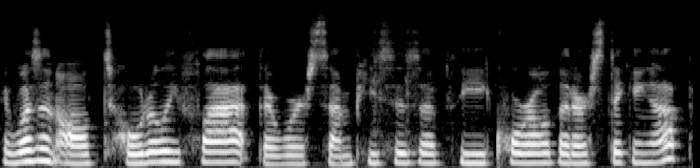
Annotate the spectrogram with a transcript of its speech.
It wasn't all totally flat. There were some pieces of the coral that are sticking up.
